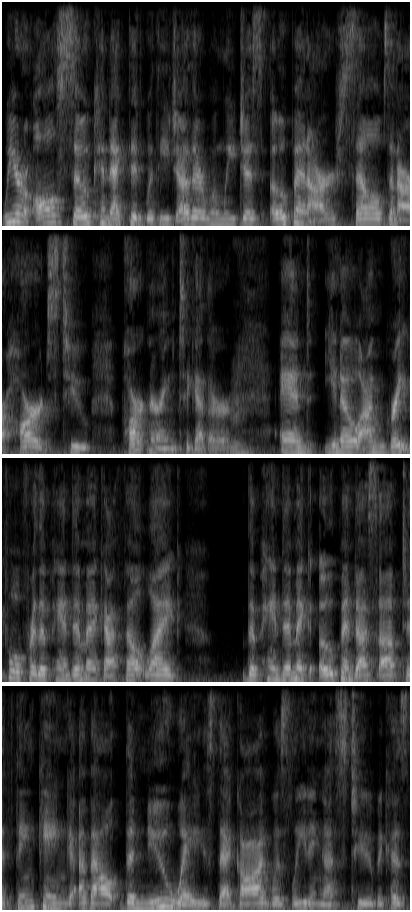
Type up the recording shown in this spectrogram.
We are all so connected with each other when we just open ourselves and our hearts to partnering together. Mm-hmm. And, you know, I'm grateful for the pandemic. I felt like the pandemic opened us up to thinking about the new ways that God was leading us to because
